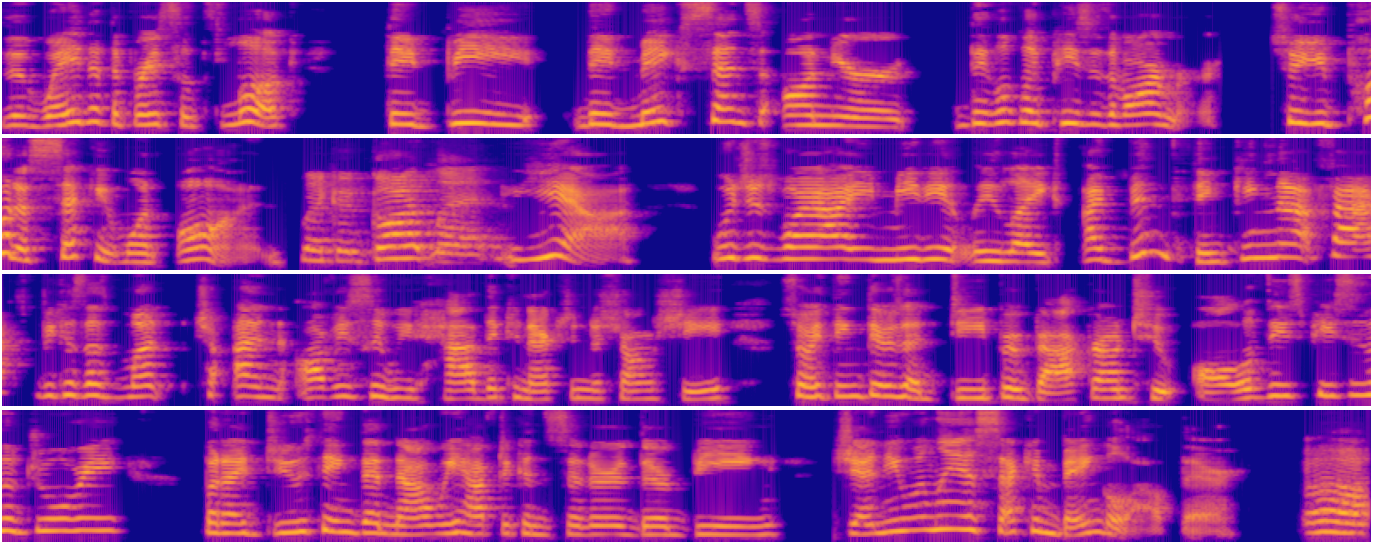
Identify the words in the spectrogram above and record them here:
the way that the bracelets look, they'd be they'd make sense on your they look like pieces of armor. So you'd put a second one on. Like a gauntlet. Yeah. Which is why I immediately like I've been thinking that fact because as much and obviously we've had the connection to Shang-Chi, so I think there's a deeper background to all of these pieces of jewelry. But I do think that now we have to consider there being genuinely a second bangle out there. Ugh,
